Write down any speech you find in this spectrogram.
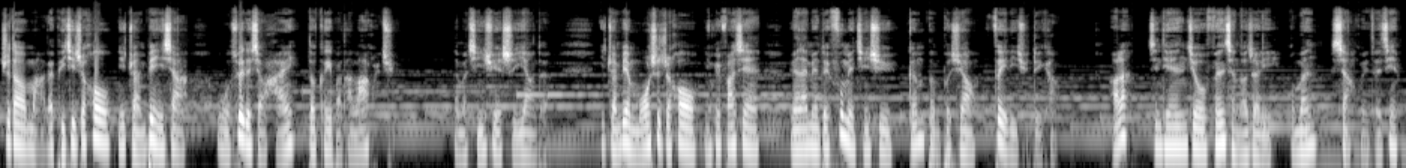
知道马的脾气之后，你转变一下，五岁的小孩都可以把它拉回去。那么情绪也是一样的，你转变模式之后，你会发现，原来面对负面情绪根本不需要费力去对抗。好了，今天就分享到这里，我们下回再见。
